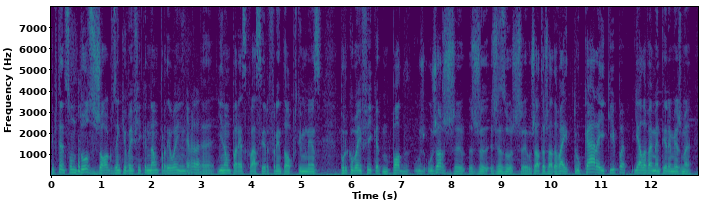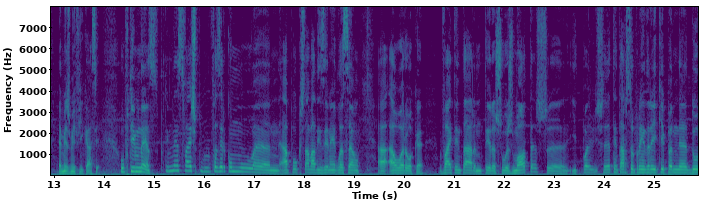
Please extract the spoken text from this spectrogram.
E portanto são 12 jogos em que o Benfica não perdeu ainda. É verdade. e não me parece que vá ser frente ao Portimonense porque o Benfica pode. O Jorge Jesus, o JJ, vai trocar a equipa e ela vai manter a mesma, a mesma eficácia. O Portimonense, o Portimonense vai fazer como uh, há pouco estava a dizer em relação ao Aroca vai tentar meter as suas motas uh, e depois uh, tentar surpreender a equipa uh, do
